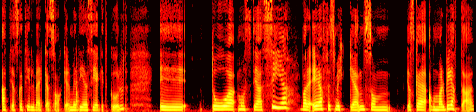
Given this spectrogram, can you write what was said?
att jag ska tillverka saker med deras eget guld. Eh, då måste jag se vad det är för smycken som jag ska omarbeta.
